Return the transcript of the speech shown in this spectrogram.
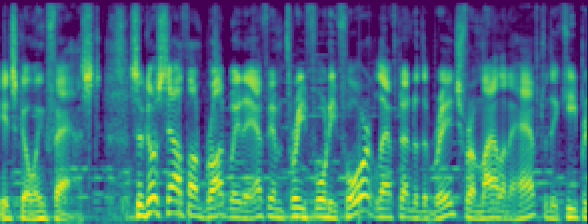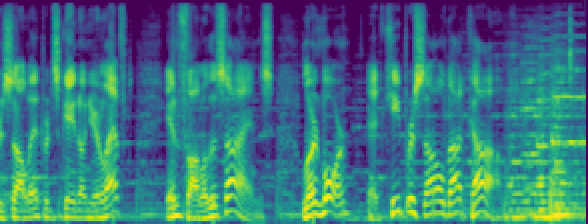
it's going fast. So go south on Broadway to FM 344, left under the bridge for a mile and a half to the Kiepersol entrance gate on your left, and follow the signs. Learn more at kiepersol.com.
